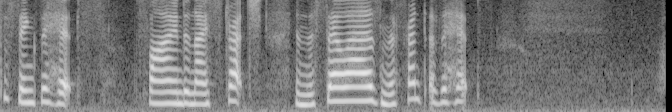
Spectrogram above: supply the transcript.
to sink the hips. Find a nice stretch in the psoas and the front of the hips.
